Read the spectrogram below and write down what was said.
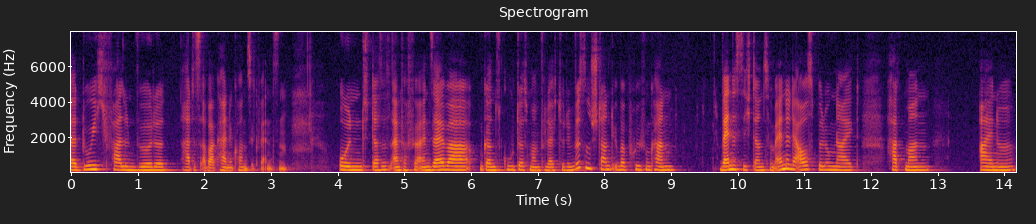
da durchfallen würde, hat es aber keine Konsequenzen. Und das ist einfach für einen selber ganz gut, dass man vielleicht so den Wissensstand überprüfen kann. Wenn es sich dann zum Ende der Ausbildung neigt, hat man eine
